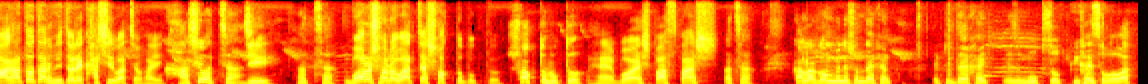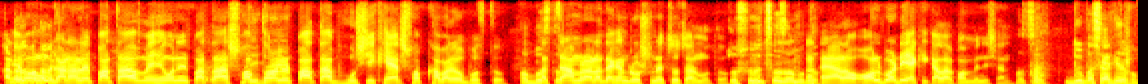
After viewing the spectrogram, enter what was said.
বাঘাততার ভিতরে খাসির বাচ্চা ভাই। খাসি বাচ্চা? জি। আচ্ছা। বড় সড়ো বাচ্চা শক্তপুক্ত। শক্তপুক্ত? হ্যাঁ বয়স পাঁচ মাস। আচ্ছা কালার কম্বিনেশন দেখেন। একটু দেখাই এই যে মুখ চোখ কি খাইছো বাবা? কাঁঠালের পাতা মেহগনির পাতা সব ধরনের পাতা ভুসি খের সব খাবারে অভ্যস্ত। অভ্যস্ত। চামড়াটা দেখেন রসুনের চোচার মতো। রসুনের ছোজার মতো। হ্যাঁ, আর অল বডি একই কালার কম্বিনেশন আচ্ছা দুই পাশে একই রকম?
